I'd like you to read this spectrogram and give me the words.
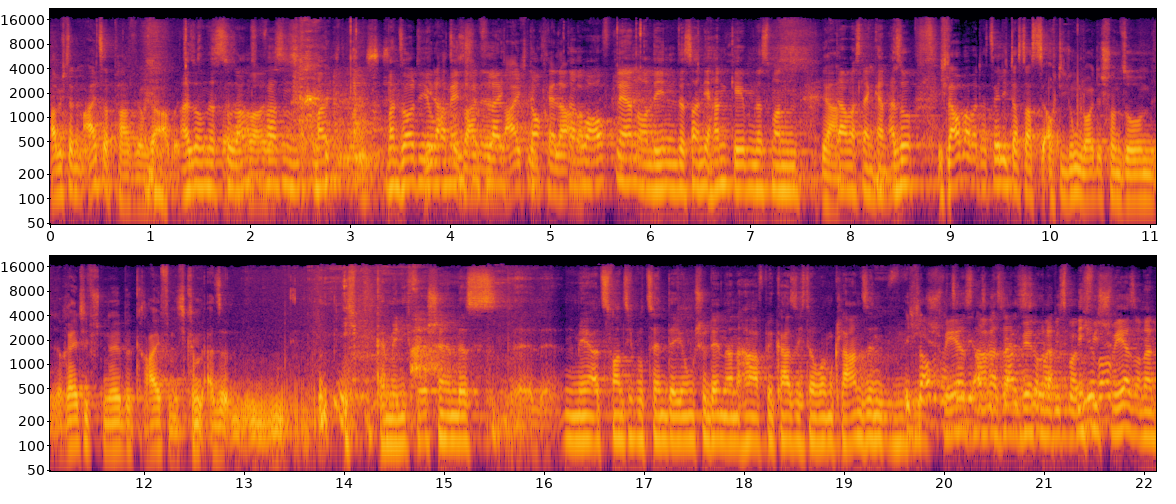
Habe ich dann im Alster-Pavillon gearbeitet. also um das zusammenzufassen, man, man sollte junge Menschen vielleicht doch Keller, darüber aufklären und ihnen das an die Hand geben, dass man Ja. da was lernen kann. Also Ich glaube aber tatsächlich, dass das auch die jungen Leute schon so relativ schnell begreifen. Ich kann, also, ich kann mir nicht vorstellen, dass äh, mehr als 20 Prozent der jungen Studenten an der HFBK sich darüber im Klaren sind, wie glaube schwer es also nachher sein wird. nicht, Oder nicht wie war. schwer, sondern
